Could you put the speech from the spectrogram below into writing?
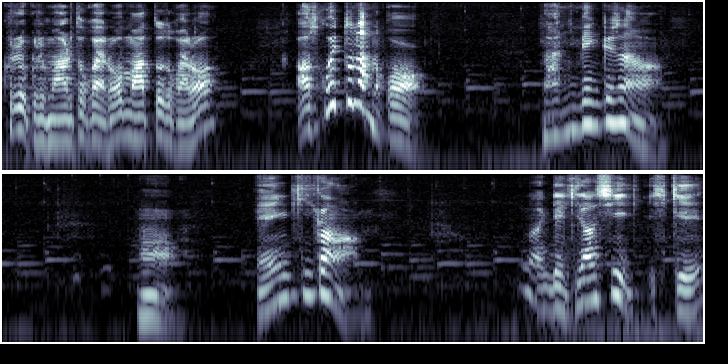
くるくる回るとこやろ？回っとるとこやろ？あそこ行っとんだ、あの子。何勉強したのうん。演劇かな？劇団四季？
